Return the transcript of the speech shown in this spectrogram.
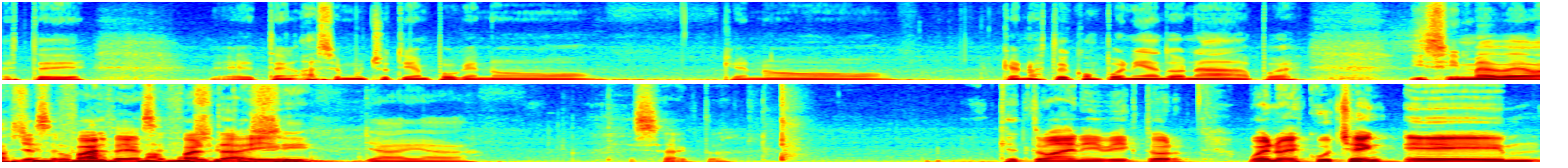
este, eh, hace mucho tiempo que no, que no, que no estoy componiendo nada, pues. Y sí, me veo haciendo ya hace falta, ya hace falta ahí. Sí, ya, ya. Exacto. Que tuani, Víctor. Bueno, escuchen eh,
